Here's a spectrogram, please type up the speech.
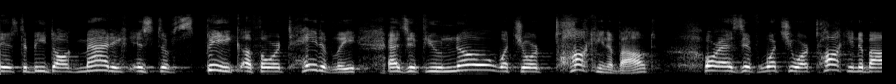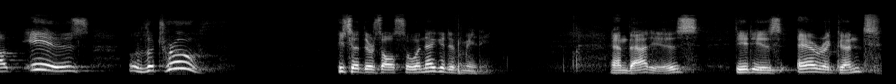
is, to be dogmatic is to speak authoritatively as if you know what you're talking about, or as if what you are talking about is the truth. He said there's also a negative meaning and that is, it is arrogant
